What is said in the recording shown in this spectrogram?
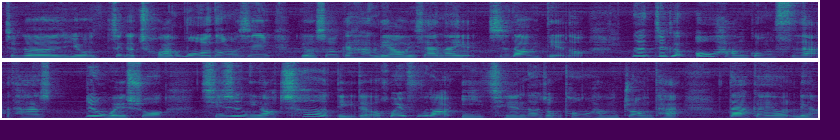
这个有这个船舶的东西，有时候跟他聊一下，那也知道一点哦。那这个欧航公司啊，他认为说，其实你要彻底的恢复到以前那种通航状态，大概要两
